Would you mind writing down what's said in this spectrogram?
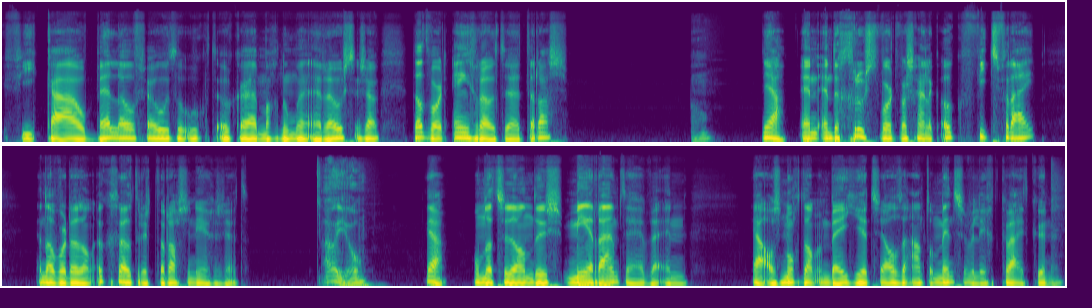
Vicao Bello of zo, hoe, het- ik het ook eh, mag noemen, en Roost en zo. Dat wordt één groot eh, terras. Ja, en, en de Groest wordt waarschijnlijk ook fietsvrij. En dan worden dan ook grotere terrassen neergezet. Oh joh. Omdat ze dan dus meer ruimte hebben en ja, alsnog dan een beetje hetzelfde aantal mensen wellicht kwijt kunnen.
